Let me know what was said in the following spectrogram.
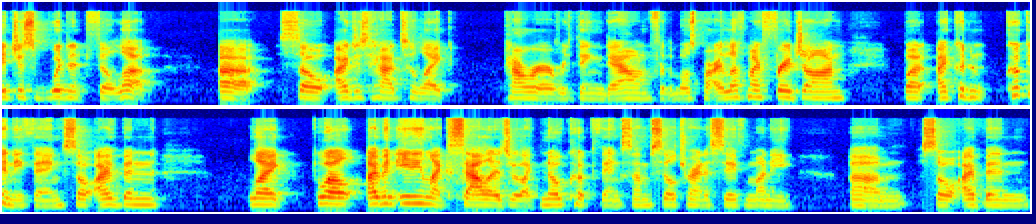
it just wouldn't fill up. Uh, so I just had to like power everything down for the most part. I left my fridge on, but I couldn't cook anything. So I've been like, well, I've been eating like salads or like no cook things. So I'm still trying to save money. Um, so I've been,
